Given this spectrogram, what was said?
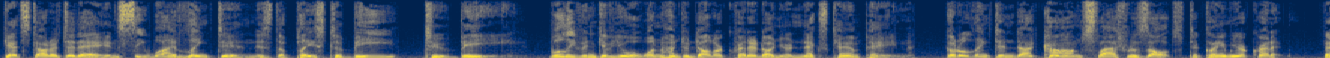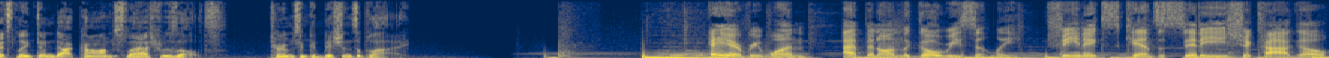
Get started today and see why LinkedIn is the place to be to be. We'll even give you a $100 credit on your next campaign. Go to linkedin.com slash results to claim your credit. That's linkedin.com slash results. Terms and conditions apply. Hey everyone, I've been on the go recently Phoenix, Kansas City, Chicago.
